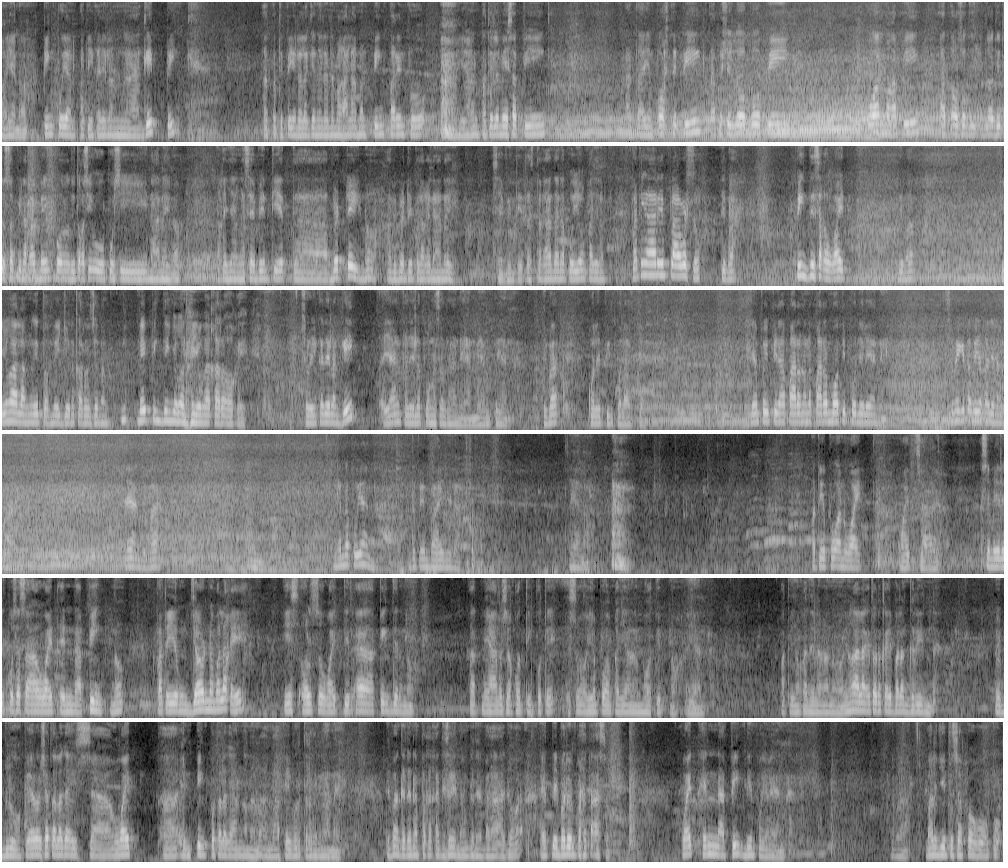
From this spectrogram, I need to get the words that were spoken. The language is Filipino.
O, yan, oh. Pink po yan. Pati yung kanilang ah, gate pink. At pati pa yung lalagyan nila ng mga halaman, pink pa rin po. Yan, pati lamesa pink. At uh, yung poste pink, tapos yung logo pink. Puan mga pink. At also dito, dito sa pinaka main po, no, dito kasi uupo si nanay, no? Na kanyang 70th uh, birthday, no? Happy birthday pala kay nanay. 70. Tapos nakahanda na po yung kanilang, pati nga rin yung flowers, no? Di ba? Pink din saka white. Di ba? Yung nga lang ito, medyo nagkaroon siya ng, may pink din yung ano, yung karaoke. So yung kanilang gate, ayan, kanila pong nasa unahan na yan, meron po yan. Di ba? Kulay pink po lahat yan. Yan po yung pinaparang, na parang motif po nila yan eh. So nakikita mo yung kanilang bahay. Ayan, di ba? Hmm. Ganda po yan. Ganda po yung bahay nila. Ayan o. Pati po ang white. White siya. Kasi mahilig po siya sa white and uh, pink, no? Pati yung jar na malaki is also white din, ah, pink din, no? At may halo siyang konting puti. So, yan po ang kanyang motif, no? Ayan. Pati yung kanilang ano. Yung nga lang ito nakaiba lang green. May blue. Pero siya talaga is uh, white uh, and pink po talaga ang, ano, ang uh, favorite talaga ni nanay. Di ba? Ang ganda ng pagkakadesign, no? Ang ganda ng pagkakagawa. At may balloon pa sa taas, oh. White and uh, pink din po yan. Diba? Bali dito siya po uupo.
